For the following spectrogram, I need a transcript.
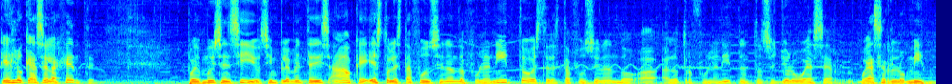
¿Qué es lo que hace la gente? Pues muy sencillo, simplemente dice, ah, ok, esto le está funcionando a fulanito, esto le está funcionando al otro fulanito, entonces yo lo voy a hacer, voy a hacer lo mismo.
